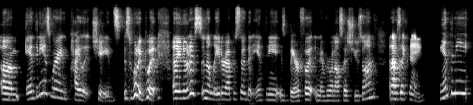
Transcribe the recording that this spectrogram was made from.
Um, Anthony is wearing pilot shades, is what I put. And I noticed in a later episode that Anthony is barefoot and everyone else has shoes on. And I was like, saying, Anthony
